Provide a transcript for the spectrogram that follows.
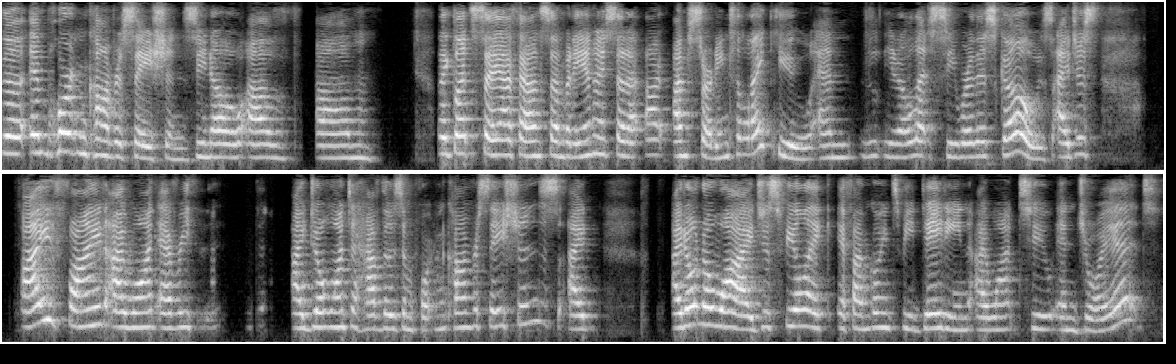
the important conversations, you know, of um, like let's say I found somebody and I said I, I, I'm starting to like you, and you know, let's see where this goes. I just I find I want every I don't want to have those important conversations. I I don't know why. I just feel like if I'm going to be dating, I want to enjoy it.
